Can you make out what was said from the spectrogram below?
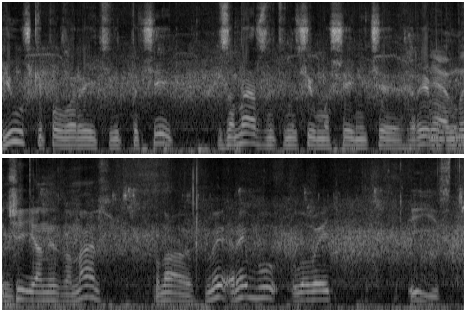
юшки поварити, відпочити, замерзнути вночі в машині чи рибу. Ні, ловити? вночі я не замерз. Ми рибу ловить і їсти.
